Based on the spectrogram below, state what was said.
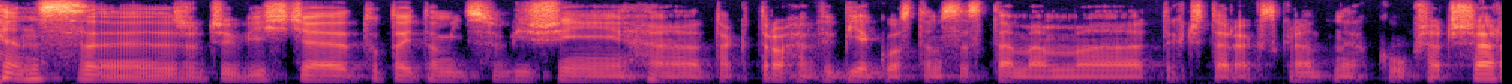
Więc rzeczywiście tutaj to Mitsubishi tak trochę wybiegło z tym systemem tych czterech skrętnych kół przed szereg.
